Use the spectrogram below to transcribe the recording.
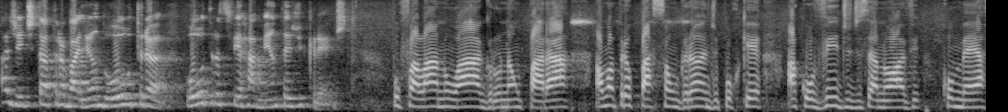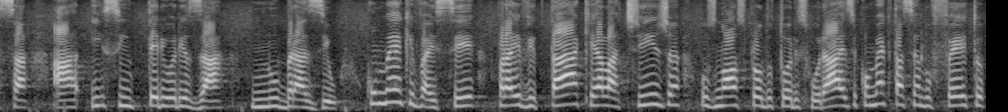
a gente está trabalhando outra, outras ferramentas de crédito por falar no agro não parar, há uma preocupação grande porque a Covid-19 começa a se interiorizar no Brasil. Como é que vai ser para evitar que ela atinja os nossos produtores rurais e como é que está sendo feito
